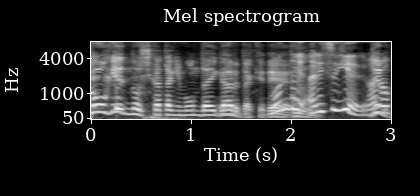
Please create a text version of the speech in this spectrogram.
表現の仕方に問題があるだけで。問題ありすぎやよ。あの、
